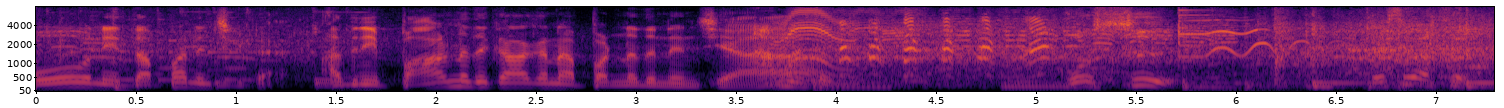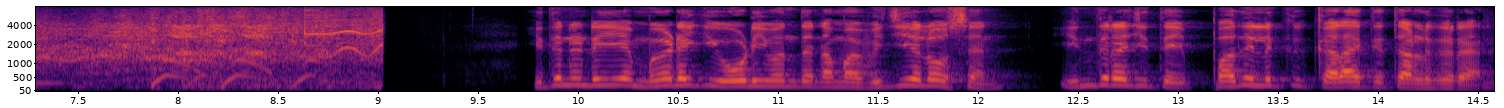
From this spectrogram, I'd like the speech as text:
ஓ நீ தப்பா நினைச்சுக்கிட்ட. அது நீ பாடினதுக்காக நான் பண்ணது நினைச்சியா? கொசு. இதனிடையே மேடைக்கு ஓடி வந்த நம்ம விஜயலோசன் இந்திரஜித்தை பதிலுக்கு கலாய்த்து தள்ளுகிறார்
